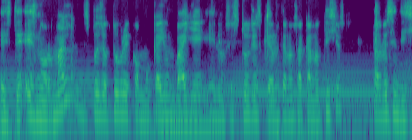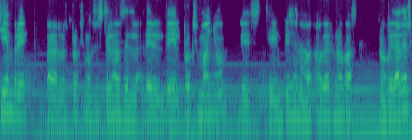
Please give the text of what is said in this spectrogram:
Este, es normal, después de octubre como que hay un valle en los estudios que ahorita no sacan noticias, tal vez en diciembre para los próximos estrenos del, del, próximo año este, empiecen a, haber nuevas novedades.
